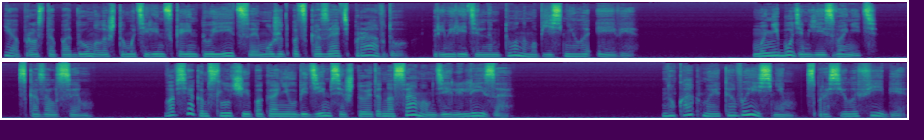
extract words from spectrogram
«Я просто подумала, что материнская интуиция может подсказать правду», — примирительным тоном объяснила Эви. «Мы не будем ей звонить», — сказал Сэм. «Во всяком случае, пока не убедимся, что это на самом деле Лиза». «Но как мы это выясним?» — спросила Фиби.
